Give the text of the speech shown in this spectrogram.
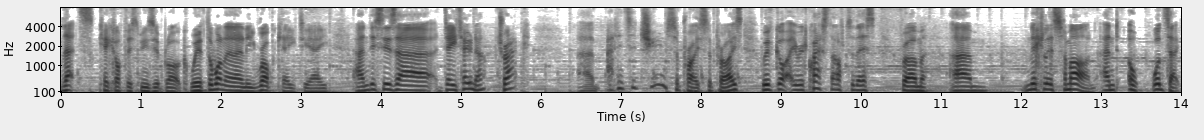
let's kick off this music block with the one and only Rob KTA, and this is a Daytona track. Um, and it's a tune, surprise, surprise. We've got a request after this from um, Nicholas Haman. And oh, one sec.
